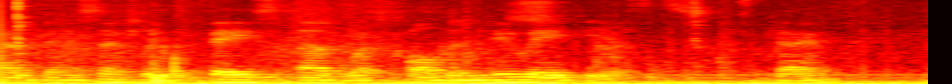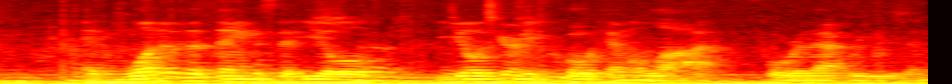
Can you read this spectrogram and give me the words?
has been essentially the face of what's called the New Atheists. Okay, and one of the things that you'll you'll hear me quote him a lot for that reason.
